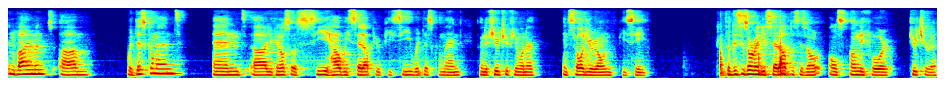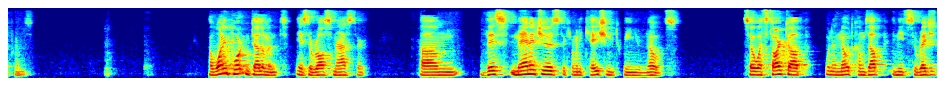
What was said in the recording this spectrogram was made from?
environment um, with this command, and uh, you can also see how we set up your PC with this command. In the future, if you want to install your own PC. So this is already set up. This is only for future reference. Now, one important element is the ROS master. Um, this manages the communication between your nodes. So at startup, when a node comes up, it needs to reg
